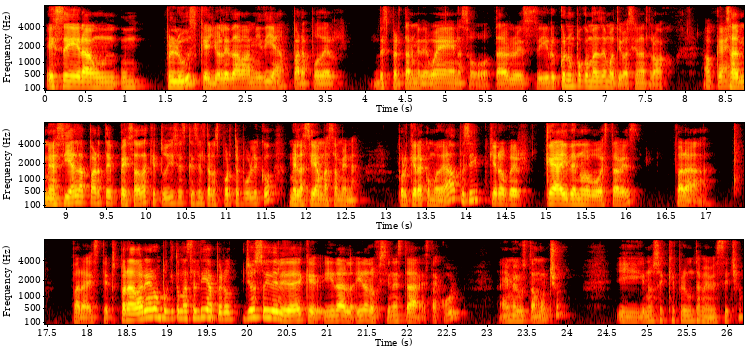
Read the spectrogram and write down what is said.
ese era un, un plus que yo le daba a mi día para poder despertarme de buenas o tal vez ir con un poco más de motivación al trabajo. Ok. O sea, me hacía la parte pesada que tú dices que es el transporte público, me la hacía más amena. Porque era como de, ah, pues sí, quiero ver qué hay de nuevo esta vez para, para este, pues para variar un poquito más el día. Pero yo soy de la idea de que ir a la, ir a la oficina está, está cool. A mí me gusta mucho. Y no sé qué pregunta me habías hecho,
